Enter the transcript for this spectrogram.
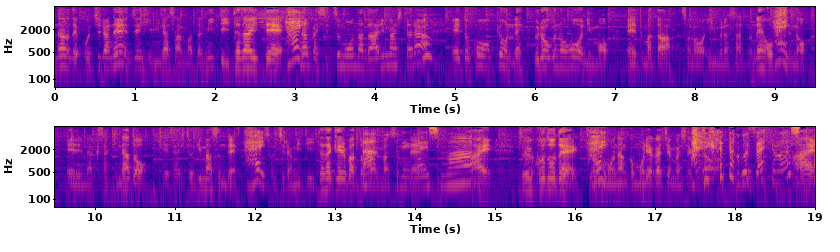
なのでこちらねぜひ皆さんまた見ていただいて、はい。なんか質問などありましたら、うん。えっ、とこう今日のねブログの方にもえっ、とまたその井村さんのねオフィスの、えー連絡先など掲載しておきますんで、はい。そちら見ていただければと思いますんで。あお願いします、はい、ということで今日もなんか盛り上がっちゃいましたけど、ありがとうございました、はい、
